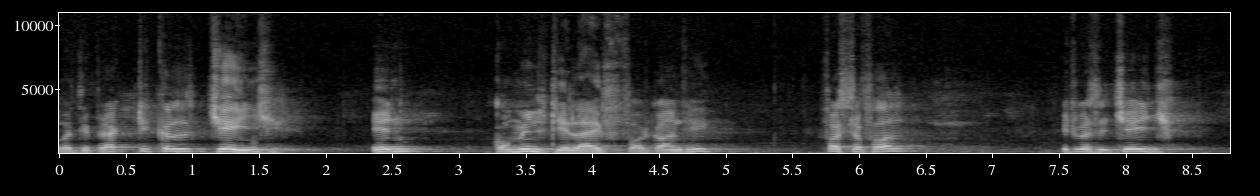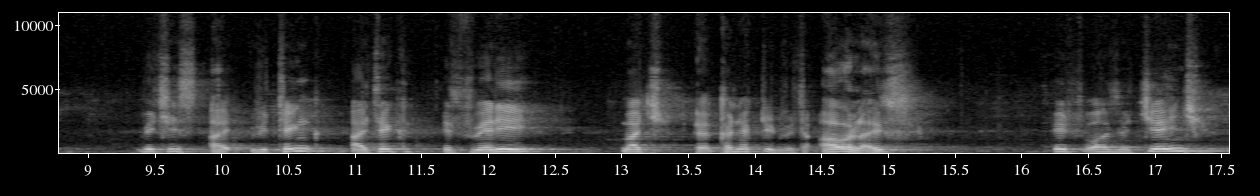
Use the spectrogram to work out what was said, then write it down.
was the practical change in community life for Gandhi. First of all, it was a change which is, I, we think, I think it's very much uh, connected with our lives. It was a change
